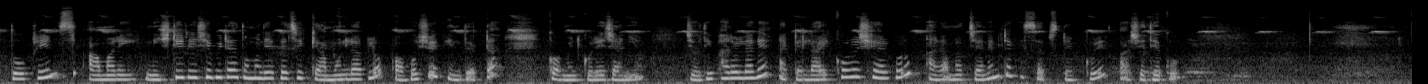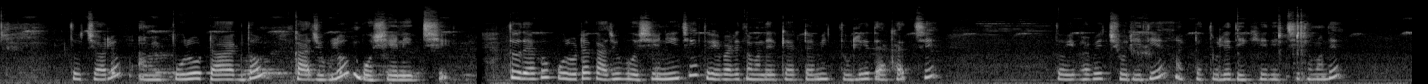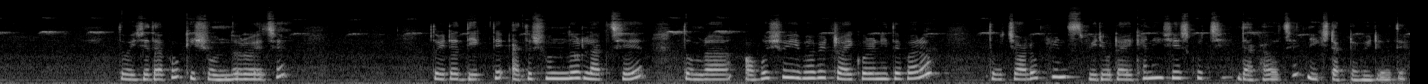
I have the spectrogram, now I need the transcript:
তো ফ্রেন্ডস আমার এই মিষ্টি রেসিপিটা তোমাদের কাছে কেমন লাগল অবশ্যই কিন্তু একটা কমেন্ট করে জানিও। যদি ভালো লাগে, একটা লাইক করো শেয়ার করো, আর আমার চ্যানেলটাকে সাবস্ক্রাইব করে পাশে থেকো। তো চলো আমি পুরোটা একদম কাজুগুলো বসিয়ে নিচ্ছি। তো দেখো পুরোটা কাজু বসিয়ে নিয়েছি, তো এবারে তোমাদেরকে একটা আমি তুলে দেখাচ্ছি। তো এইভাবে ছুরি দিয়ে একটা তুলে দেখিয়ে দিচ্ছি তোমাদের। তো এই যে দেখো কি সুন্দর হয়েছে। তো এটা দেখতে এত সুন্দর লাগছে, তোমরা অবশ্যই এভাবে ট্রাই করে নিতে পারো। তো চলো ফ্রেন্ডস ভিডিওটা এখানেই শেষ করছি। দেখা হচ্ছে নেক্সট একটা ভিডিওতে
